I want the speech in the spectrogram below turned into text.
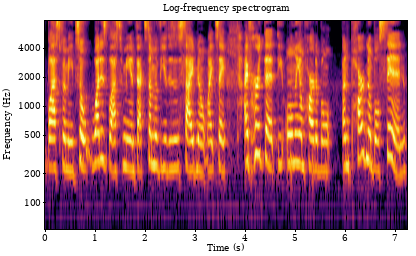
blasphemed. So, what is blasphemy? In fact, some of you, this is a side note, might say, I've heard that the only unpardonable, unpardonable sin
